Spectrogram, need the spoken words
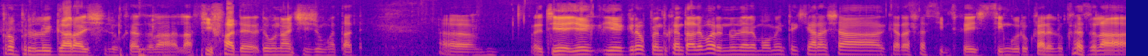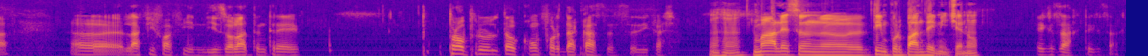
propriul lui garaj și lucrează la, la FIFA de, de un an și jumătate. Uh, deci e, e, e greu pentru că, într-adevăr, în unele momente chiar așa, chiar așa simți că ești singurul care lucrează la, uh, la FIFA fiind izolat între propriul tău confort de acasă, să zic așa. Uh-huh. Mai ales în uh, timpuri pandemice, nu? Exact, exact.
